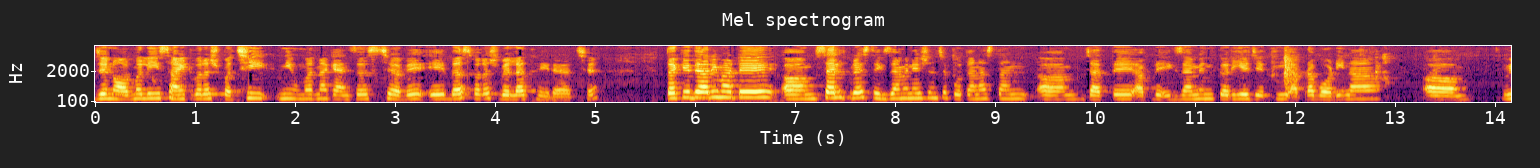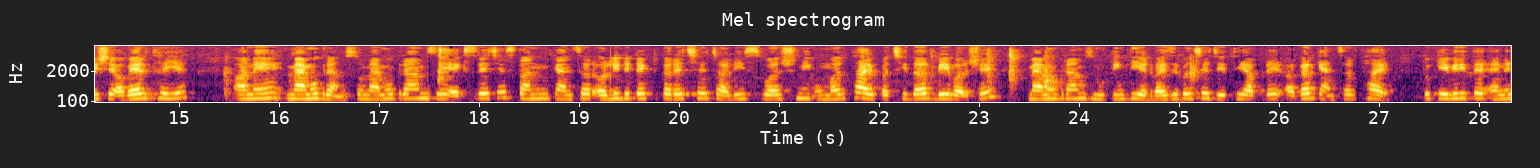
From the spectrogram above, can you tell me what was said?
જે નોર્મલી સાઠ વર્ષ પછીની ઉંમરના કેન્સર્સ છે, હવે એ દસ વર્ષ વહેલા થઈ રહ્યા છે. તકેદારી માટે સેલ્ફ બ્રેસ્ટ એક્ઝામિનેશન છે, પોતાના સ્તન જાતે આપણે એક્ઝામિન કરીએ, જેથી આપણા બોડીના વિશે અવેર થઈએ. અને મેમોગ્રામ્સ તો મેમોગ્રામ્સ એ એક્સરે છે, સ્તન કેન્સર અર્લી ડિટેક્ટ કરે છે, ચાલીસ વર્ષની ઉંમર થાય, પછી દર બે વર્ષે મેમોગ્રામ્સ રૂટીનલી એડવાઇઝેબલ છે, જેથી આપણે અગર કેન્સર થાય તો કેવી રીતે એને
